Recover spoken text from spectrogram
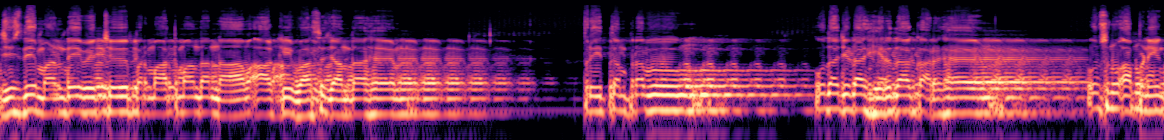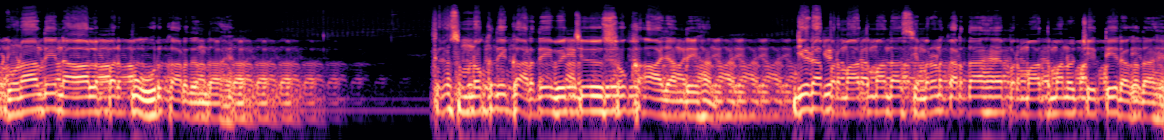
ਜਿਸ ਦੇ ਮਨ ਦੇ ਵਿੱਚ ਪਰਮਾਤਮਾ ਦਾ ਨਾਮ ਆ ਕੇ ਵਸ ਜਾਂਦਾ ਹੈ, ਪ੍ਰੀਤਮ ਪ੍ਰਭੂ, ਉਹਦਾ ਜਿਹੜਾ ਹਿਰਦਾ ਘਰ ਹੈ ਉਸ ਨੂੰ ਆਪਣੇ ਗੁਣਾਂ ਦੇ ਨਾਲ ਭਰਪੂਰ ਕਰ ਦਿੰਦਾ ਹੈ। ਫਿਰ ਉਸ ਮਨੁੱਖ ਦੇ ਘਰ ਦੇ ਵਿੱਚ ਸੁੱਖ ਆ ਜਾਂਦੇ ਹਨ ਜਿਹੜਾ ਪਰਮਾਤਮਾ ਦਾ ਸਿਮਰਨ ਕਰਦਾ ਹੈ ਪਰਮਾਤਮਾ ਨੂੰ ਚੇਤੇ ਰੱਖਦਾ ਹੈ।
